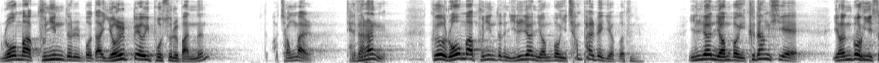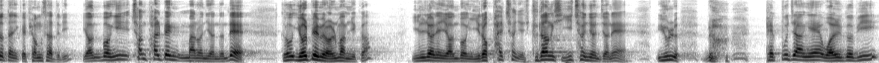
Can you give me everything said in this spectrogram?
로마 군인들보다 10배의 보수를 받는 정말 대단한 그 로마 군인들은 1년 연봉이 1,800이었거든요. 1년 연봉이 그 당시에 연봉이 있었다니까 병사들이 연봉이 1,800만 원이었는데 그 10배면 얼마입니까? 1년의 연봉이 1억 8천이에요. 그 당시 2000년 전에 율 백부장의 월급이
